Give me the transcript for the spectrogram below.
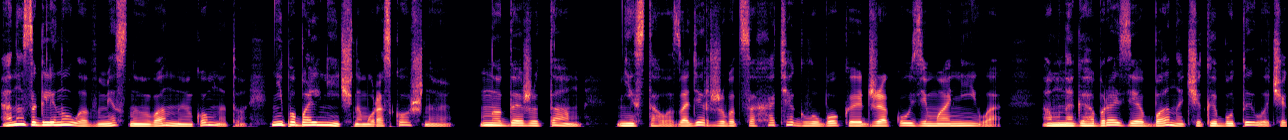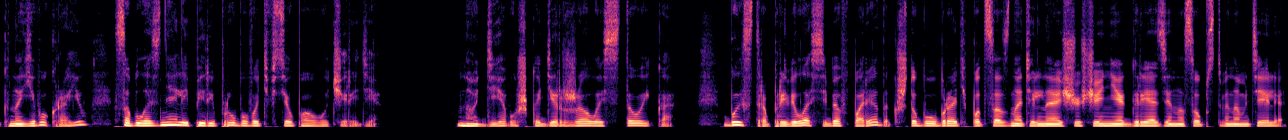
Она заглянула в местную ванную комнату, не по-больничному роскошную, но даже там не стала задерживаться, хотя глубокая джакузи манила, а многообразие баночек и бутылочек на его краю соблазняли перепробовать все по очереди. Но девушка держалась стойко, быстро привела себя в порядок, чтобы убрать подсознательное ощущение грязи на собственном теле.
